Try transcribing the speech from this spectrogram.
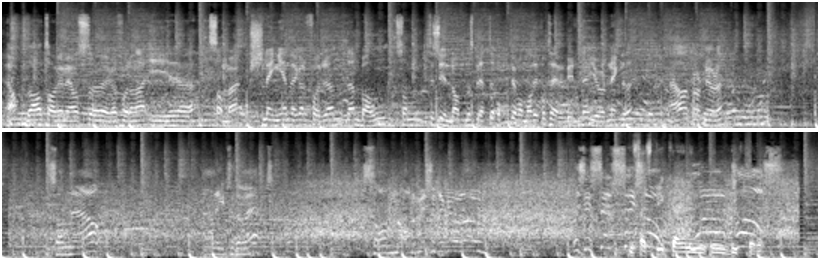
Ja, da tar vi med oss eh, Vegard Forhen her i eh, samme slengen. Vegard Forhen, den ballen som tilsynelatende spretter opp i hånda di på TV-bildene, gjør den egentlig det? Ja, klart den gjør det. Sånn now. Ali to the left. Son on a mission to go alone. This is sensational. If I speak, I am in- in big trouble. Class.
